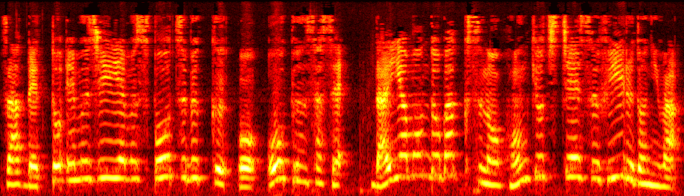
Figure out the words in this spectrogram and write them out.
ザ・レッド MGM スポーツブックをオープンさせ、ダイヤモンドバックスの本拠地チェイスフィールドには、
